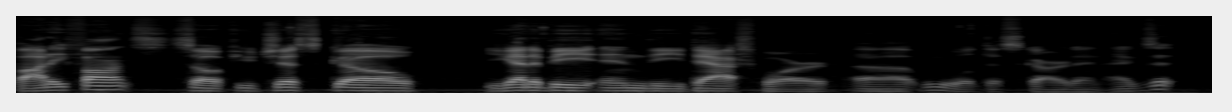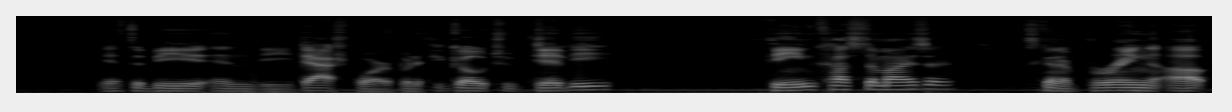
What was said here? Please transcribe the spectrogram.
body fonts. So if you just go, you got to be in the dashboard. Uh, we will discard and exit. You have to be in the dashboard. But if you go to Divi Theme Customizer, it's going to bring up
